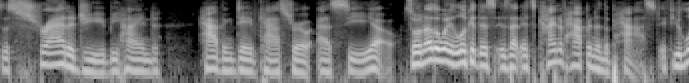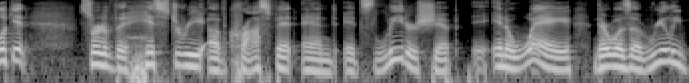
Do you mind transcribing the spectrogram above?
the strategy behind having Dave Castro as CEO. So another way to look at this is that it's kind of happened in the past. If you look at sort of the history of CrossFit and its leadership, in a way, there was a really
